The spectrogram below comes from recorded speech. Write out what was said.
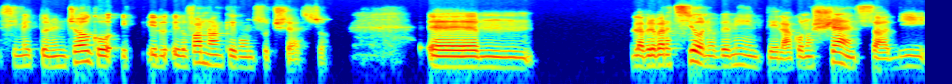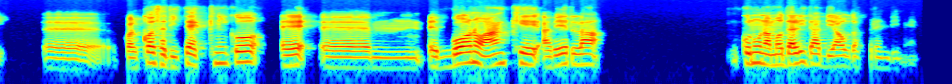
si mettono in gioco e, e, lo, fanno anche con successo. Ehm, la preparazione, ovviamente, la conoscenza di eh, qualcosa di tecnico è, ehm, è, buono anche averla con una modalità di autoapprendimento.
